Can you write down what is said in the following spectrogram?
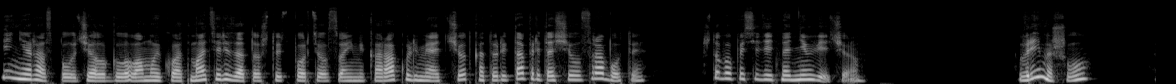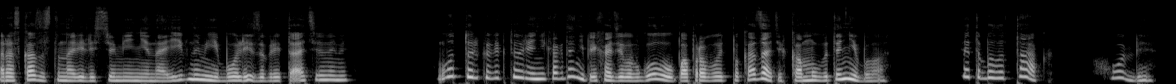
И не раз получала головомойку от матери за то, что испортила своими каракулями отчет, который та притащила с работы, чтобы посидеть над ним вечером. Время шло, рассказы становились все менее наивными и более изобретательными. Вот только Виктории никогда не приходило в голову попробовать показать их кому бы то ни было. Это было так, хобби,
